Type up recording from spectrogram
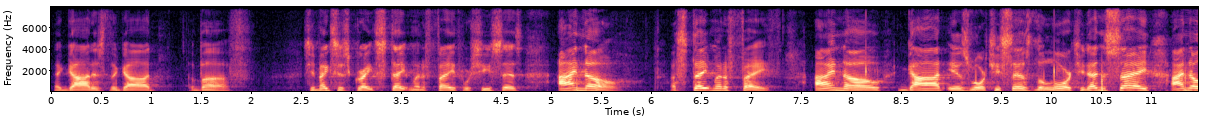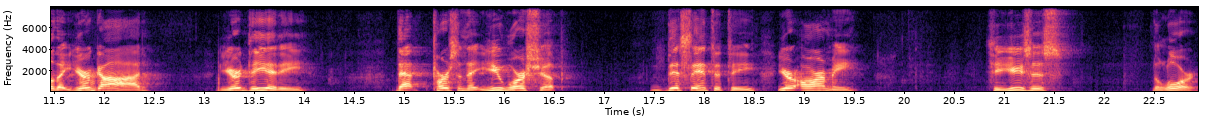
that God is the God above. She makes this great statement of faith where she says, I know, a statement of faith. I know God is Lord. She says the Lord. She doesn't say, I know that your God, your deity, that person that you worship, this entity, your army, she uses the Lord.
